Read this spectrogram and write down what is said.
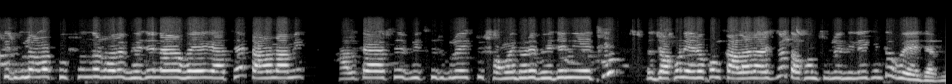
বিস্কিটগুলো আমার খুব সুন্দর ভাবে ভেজে নেওয়া হয়ে গেছে। কারণ আমি হালকা আছে বিস্কিটগুলো একটু সময় ধরে ভেজে নিয়েছি। তো যখন এরকম কালার আসবে তখন তুলে নিলে কিন্তু হয়ে যাবে।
